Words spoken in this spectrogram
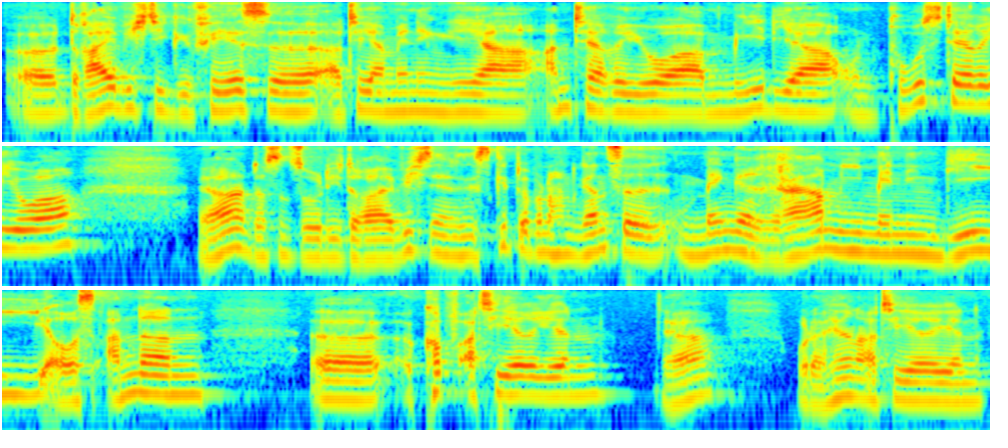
äh, drei wichtige Gefäße: Arteria meningea anterior, media und posterior. Ja, das sind so die drei wichtigen. Es gibt aber noch eine ganze Menge Rami meningei aus anderen äh, Kopfarterien ja, oder Hirnarterien.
